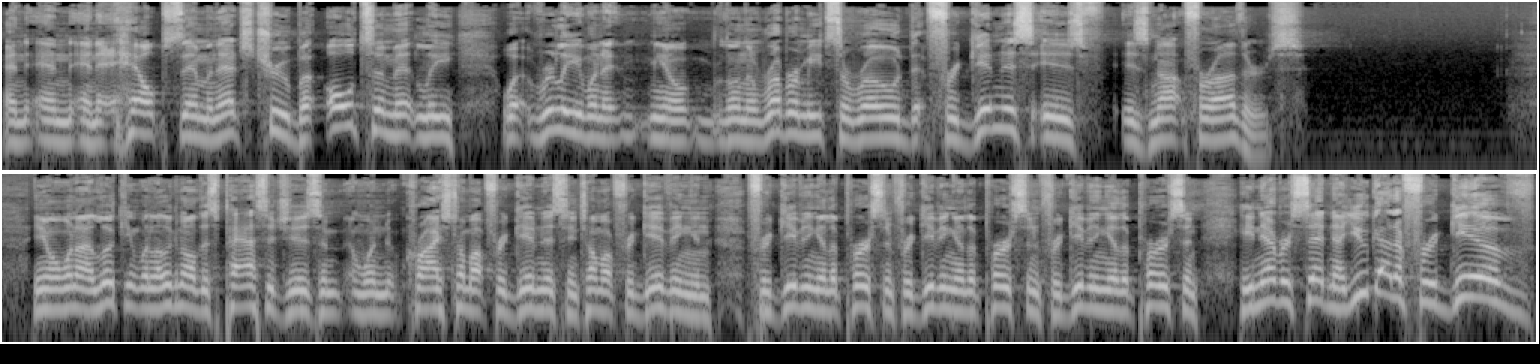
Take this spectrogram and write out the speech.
and, and, and it helps them and that's true but ultimately what really when it you know when the rubber meets the road that forgiveness is is not for others you know, when I look at when I look at all these passages, and, when Christ talking about forgiveness and talking about forgiving and forgiving of the person, forgiving of the person, forgiving of the person, he never said, "Now you got to forgive."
